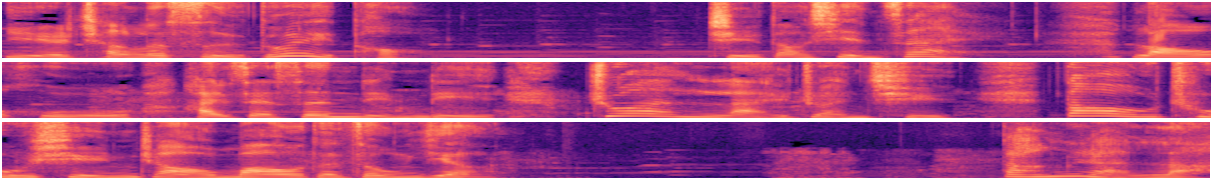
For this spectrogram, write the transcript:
也成了死对头，直到现在。老虎还在森林里转来转去，到处寻找猫的踪影。当然了，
